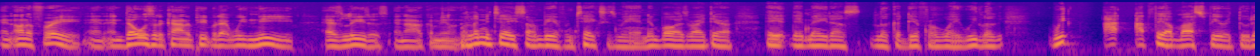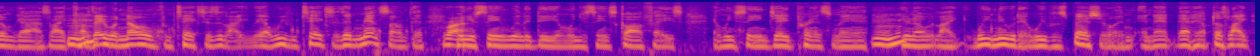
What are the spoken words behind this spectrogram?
and unafraid, and and those are the kind of people that we need as leaders in our community. Well, let me tell you something. Being from Texas, man, them boys right there, they they made us look a different way. We look, we. I, I felt my spirit through them guys, like because mm-hmm. they were known from Texas. It's like, yeah, we from Texas. It meant something Right. when you seen Willie D and when you seen Scarface and when you seen J. Prince, man. Mm-hmm. You know, like we knew that we was special, and, and that that helped us. Like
